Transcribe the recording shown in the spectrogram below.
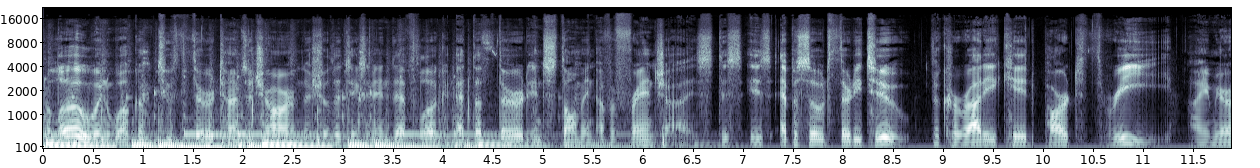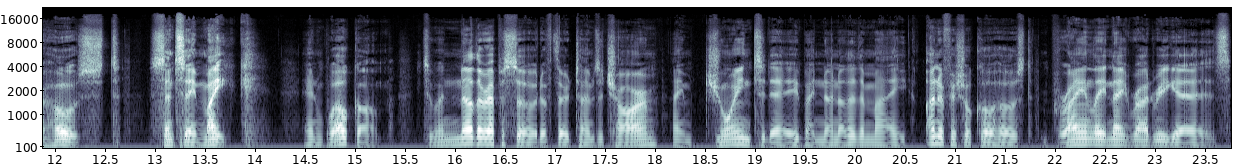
Hello, and welcome to Third Time's a Charm, the show that takes an in depth look at the third installment of a franchise. This is episode 32 The Karate Kid Part 3. I am your host, Sensei Mike, and welcome to another episode of Third Time's a Charm. I am joined today by none other than my unofficial co host, Brian Late Night Rodriguez,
